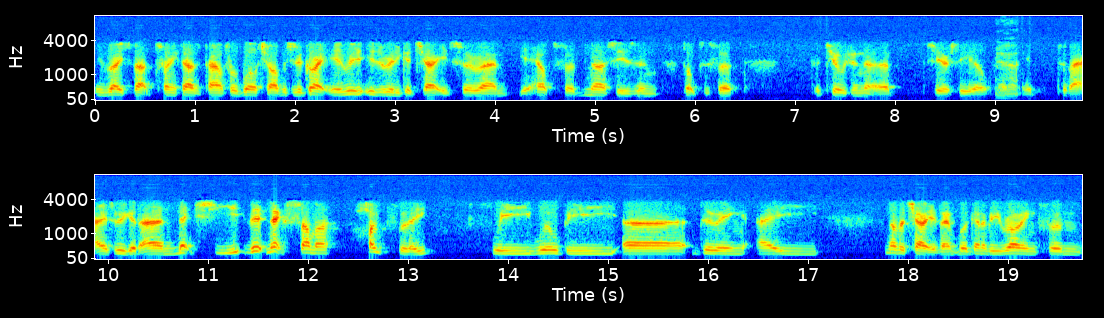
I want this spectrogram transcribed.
we raised about twenty thousand pounds for a Well Child, which is a great. It really, is a really good charity. It's for um, it helps for nurses and doctors for for children that are seriously ill. Yeah. It, that it's really good. And next year, next summer, hopefully, we will be uh, doing a another charity event. We're going to be rowing from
